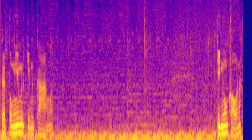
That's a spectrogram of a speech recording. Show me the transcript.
แต่ตรงนี้มันกินกลางไว้ยกินของเขานะ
